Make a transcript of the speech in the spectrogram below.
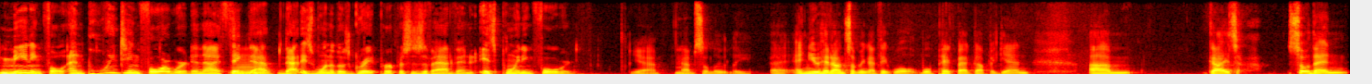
meaningful and pointing forward. And I think mm. that that is one of those great purposes of Advent. It's pointing forward. Yeah, mm. absolutely. Uh, and you hit on something I think we'll we'll pick back up again, um, guys. So then,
